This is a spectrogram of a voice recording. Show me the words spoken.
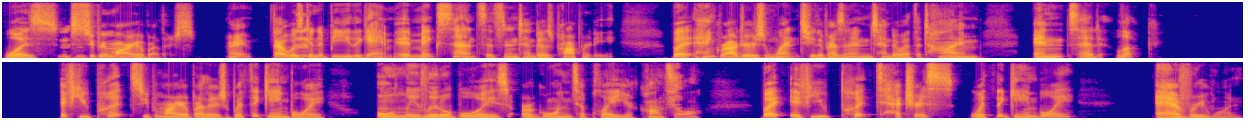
was mm-hmm. Super Mario Brothers. Right, that was mm. going to be the game. It makes sense. It's Nintendo's property. But Hank Rogers went to the president of Nintendo at the time and said, "Look, if you put Super Mario Brothers with the Game Boy, only little boys are going to play your console." But if you put Tetris with the Game Boy, everyone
